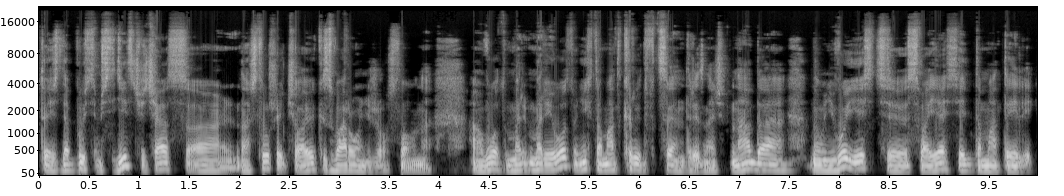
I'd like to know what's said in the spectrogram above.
То есть, допустим, сидит сейчас, э, нас слушает человек из Воронежа, условно. А вот Мариот у них там открыт в центре, значит, надо... Но ну, у него есть э, своя сеть там отелей.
